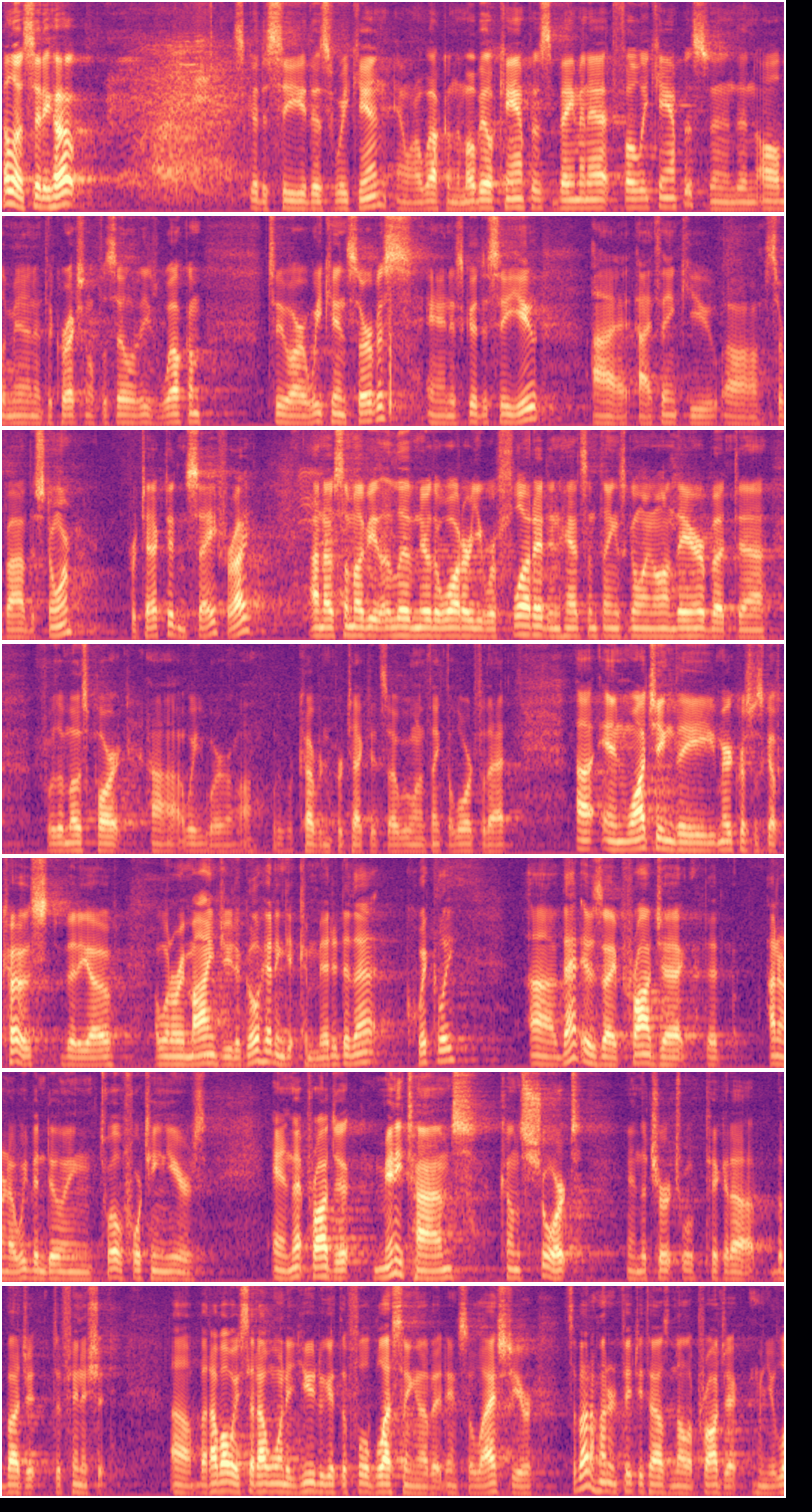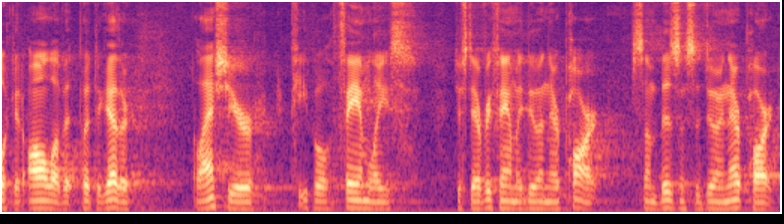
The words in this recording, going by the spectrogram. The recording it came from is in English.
Hello, City Hope. It's good to see you this weekend. And I want to welcome the Mobile campus, Bay Minette, Foley campus, and then all the men at the correctional facilities. Welcome to our weekend service, and it's good to see you. I, I think you uh, survived the storm, protected and safe, right? I know some of you that live near the water, you were flooded and had some things going on there, but uh, for the most part, uh, we, were, uh, we were covered and protected, so we want to thank the Lord for that. Uh, and watching the Merry Christmas Gulf Coast video, I want to remind you to go ahead and get committed to that quickly. Uh, that is a project that, I don't know, we've been doing 12, 14 years. And that project many times comes short, and the church will pick it up, the budget, to finish it. Uh, but I've always said I wanted you to get the full blessing of it. And so last year, it's about a $150,000 project when you look at all of it put together. Last year, people, families, just every family doing their part, some businesses doing their part,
